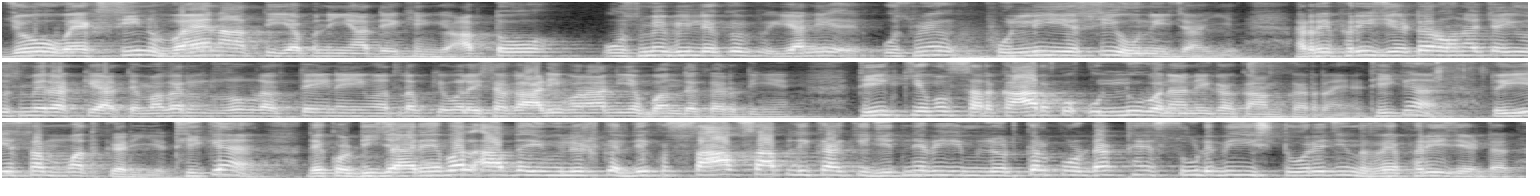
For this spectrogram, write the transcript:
जो वैक्सीन वैन आती है, अपने यहाँ देखेंगे। अब तो उसमें भी लेके यानी उसमें फुल्ली एसी होनी चाहिए। रेफ्रिजरेटर होना चाहिए, उसमें रख के आते हैं, मगर लोग रखते ही नहीं मतलब केवल ऐसा गाड़ी बना दिए बंद कर दिए ठीक, केवल सरकार को उल्लू बनाने का काम कर रहे हैं, ठीक है? तो ये सब मत करिए, ठीक है? देखो डिजायरेबल ऑफ़ द इम्यूलेटिकल देखो साफ़ साफ़ लिखा कि जितने भी इम्यूलिटिकल प्रोडक्ट हैं should be storage in refrigerator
